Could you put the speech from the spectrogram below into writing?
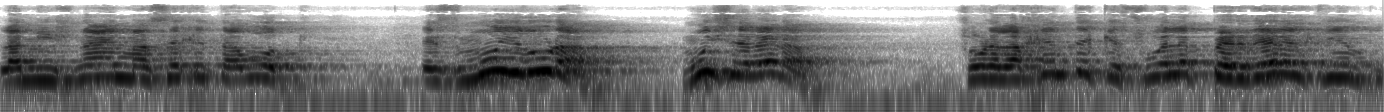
La Mishnah en Masejet Avot es muy dura, muy severa, sobre la gente que suele perder el tiempo.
